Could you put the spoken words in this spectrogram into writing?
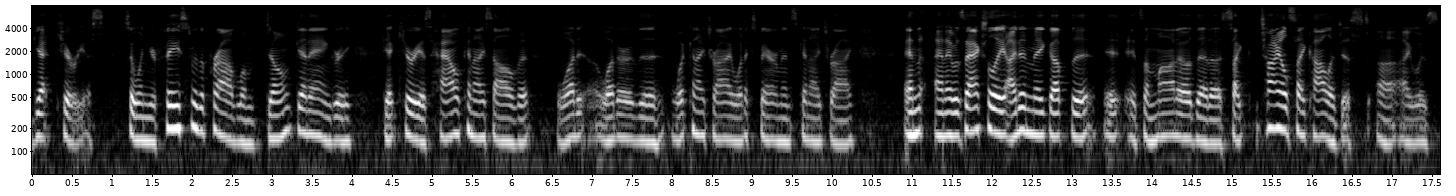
get curious. So when you're faced with a problem, don't get angry, get curious. How can I solve it? What what are the what can I try? What experiments can I try? And and it was actually I didn't make up the it, it's a motto that a psych, child psychologist uh, I was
